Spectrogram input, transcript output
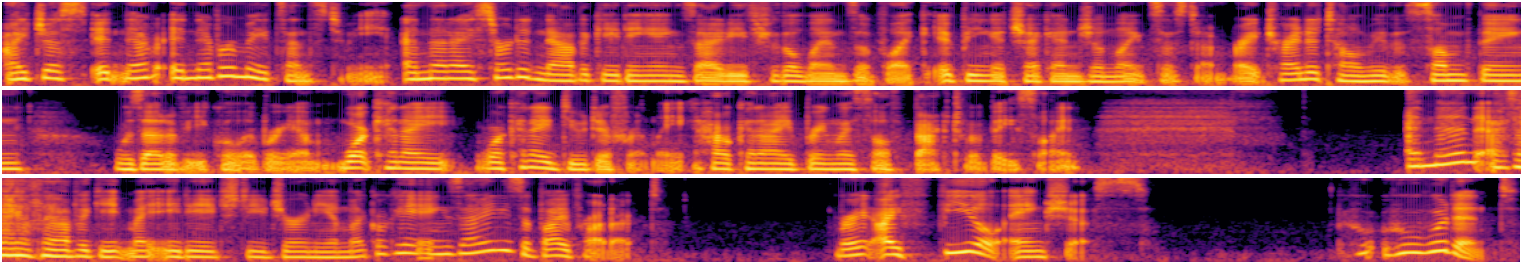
I just it never it never made sense to me. And then I started navigating anxiety through the lens of like it being a check engine light system, right? Trying to tell me that something was out of equilibrium. What can I what can I do differently? How can I bring myself back to a baseline? And then as I navigate my ADHD journey, I'm like, okay, anxiety is a byproduct. Right? I feel anxious. Who, who wouldn't?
